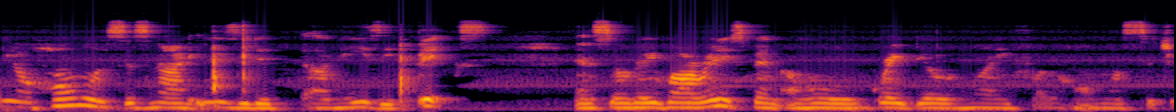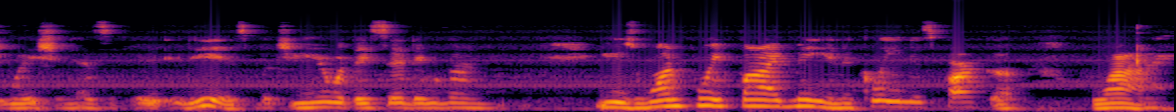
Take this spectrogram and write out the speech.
you know, homeless is not easy to an easy fix. And so they've already spent a whole great deal of money for the homeless situation as it is. But you hear what they said they were going to use 1.5 million to clean this park up. Why?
